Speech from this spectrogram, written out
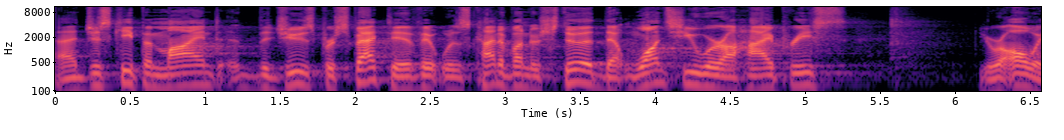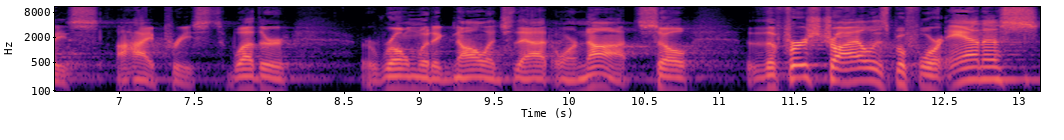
uh, just keep in mind the Jews' perspective. It was kind of understood that once you were a high priest, you were always a high priest, whether Rome would acknowledge that or not. So the first trial is before Annas,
